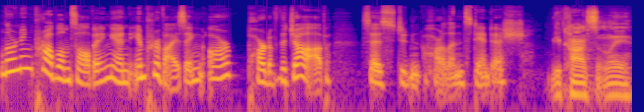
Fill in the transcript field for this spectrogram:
learning problem solving and improvising are part of the job, says student Harlan Standish. You're constantly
